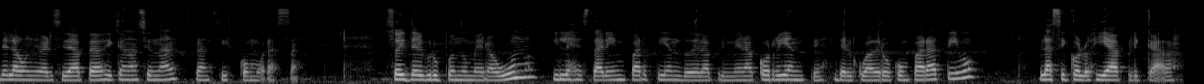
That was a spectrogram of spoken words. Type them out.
de la Universidad Pedagógica Nacional Francisco Morazán. Soy del grupo número 1 y les estaré impartiendo de la primera corriente del cuadro comparativo la psicología aplicada.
